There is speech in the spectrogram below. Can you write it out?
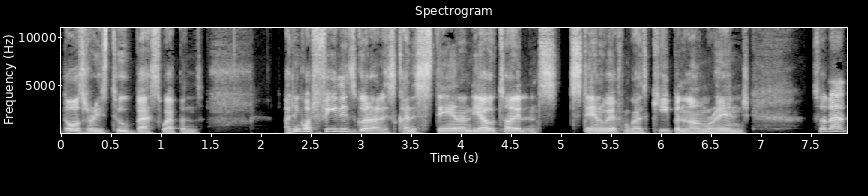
those are his two best weapons. I think what Fili's good at is kind of staying on the outside and staying away from guys, keeping long range. So that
